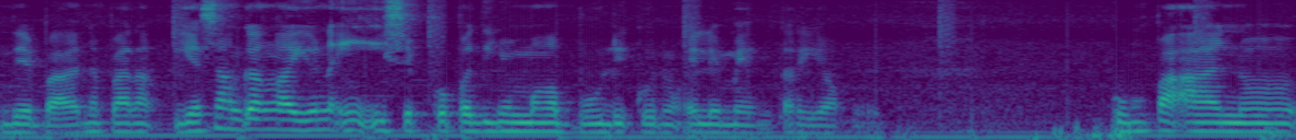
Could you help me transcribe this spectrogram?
'di ba? Na parang yes hanggang ngayon naiisip ko pa din yung mga bully ko nung elementary ako. Kung paano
